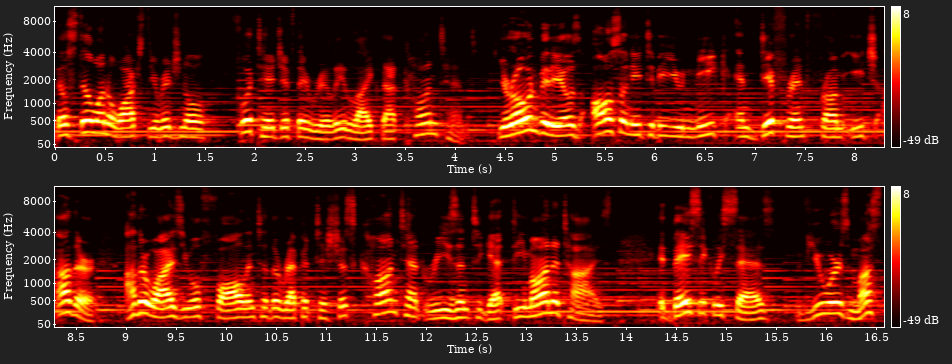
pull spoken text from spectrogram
They'll still want to watch the original footage if they really like that content. Your own videos also need to be unique and different from each other. Otherwise, you will fall into the repetitious content reason to get demonetized. It basically says viewers must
